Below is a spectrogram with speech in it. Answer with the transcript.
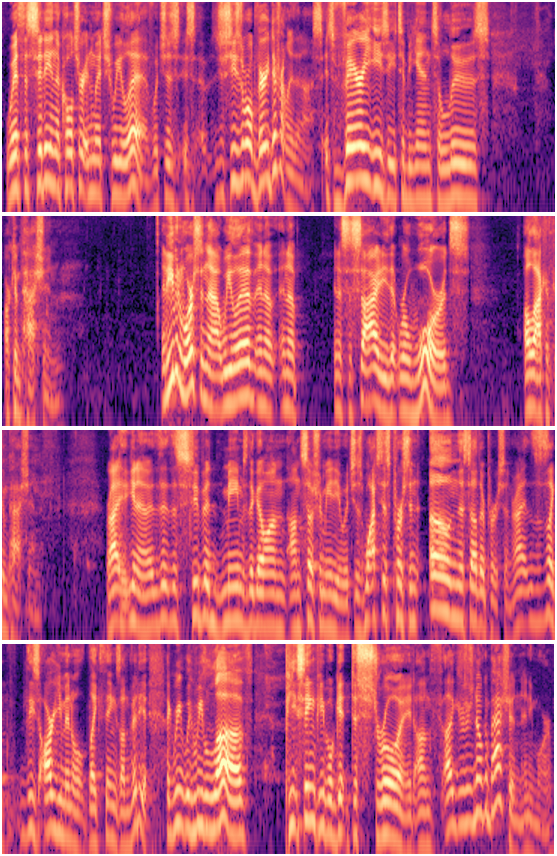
with the city and the culture in which we live, which is, is sees the world very differently than us. It's very easy to begin to lose our compassion. And even worse than that, we live in a, in a, in a society that rewards a lack of compassion. Right? You know, the, the stupid memes that go on, on social media, which is watch this person own this other person, right? This is like these argumental like things on video. Like we, we, we love seeing people get destroyed on, like there's no compassion anymore.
